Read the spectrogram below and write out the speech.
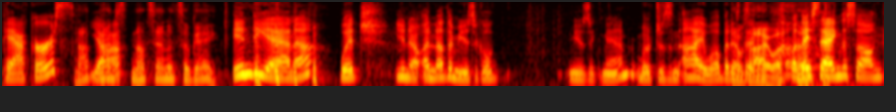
Packers. Not, yeah. Not, not sounding so gay. Indiana, which, you know, another musical Music Man, which was in Iowa, but That it's was the- Iowa. but they sang the song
